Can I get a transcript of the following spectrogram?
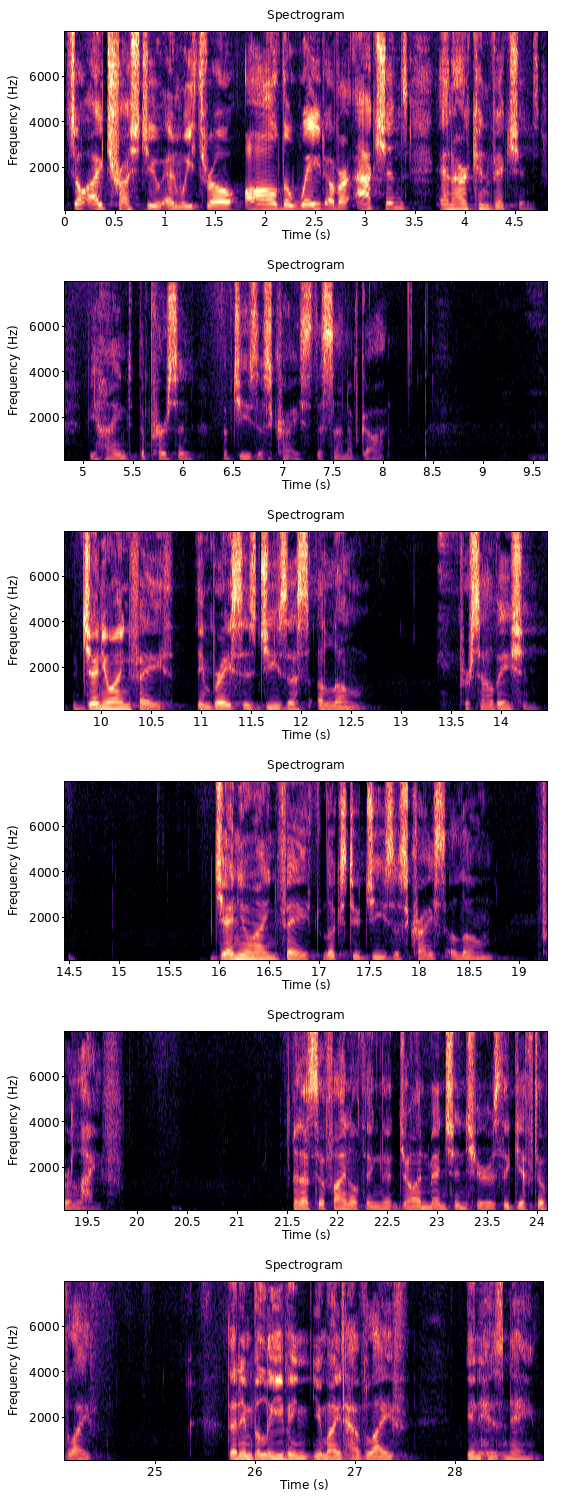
So I trust you, and we throw all the weight of our actions and our convictions behind the person of Jesus Christ, the Son of God. Genuine faith embraces Jesus alone for salvation. Genuine faith looks to Jesus Christ alone for life. And that's the final thing that John mentions here is the gift of life. That in believing, you might have life in his name.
